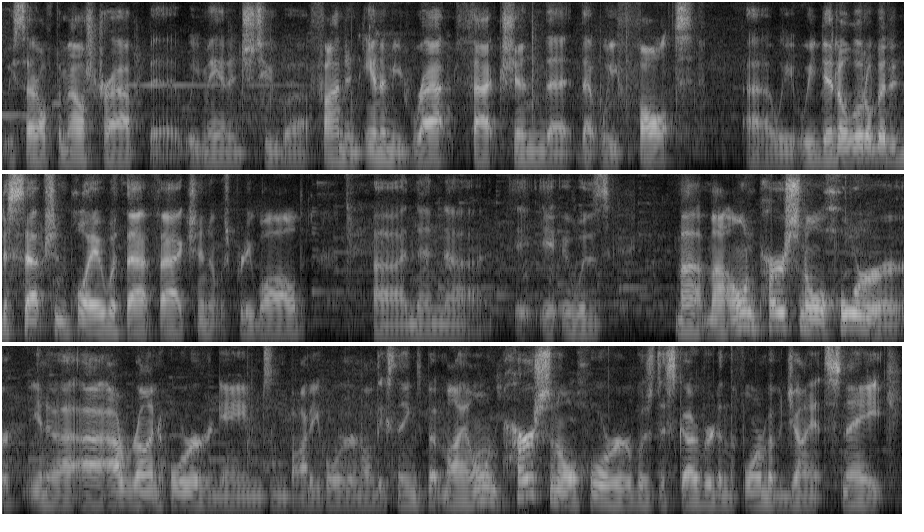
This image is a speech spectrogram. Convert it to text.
we set off the mousetrap. Uh, we managed to uh, find an enemy rat faction that that we fought. Uh, we we did a little bit of deception play with that faction. It was pretty wild. Uh, and then uh, it, it was my, my own personal horror. You know, I, I run horror games and body horror and all these things, but my own personal horror was discovered in the form of a giant snake.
